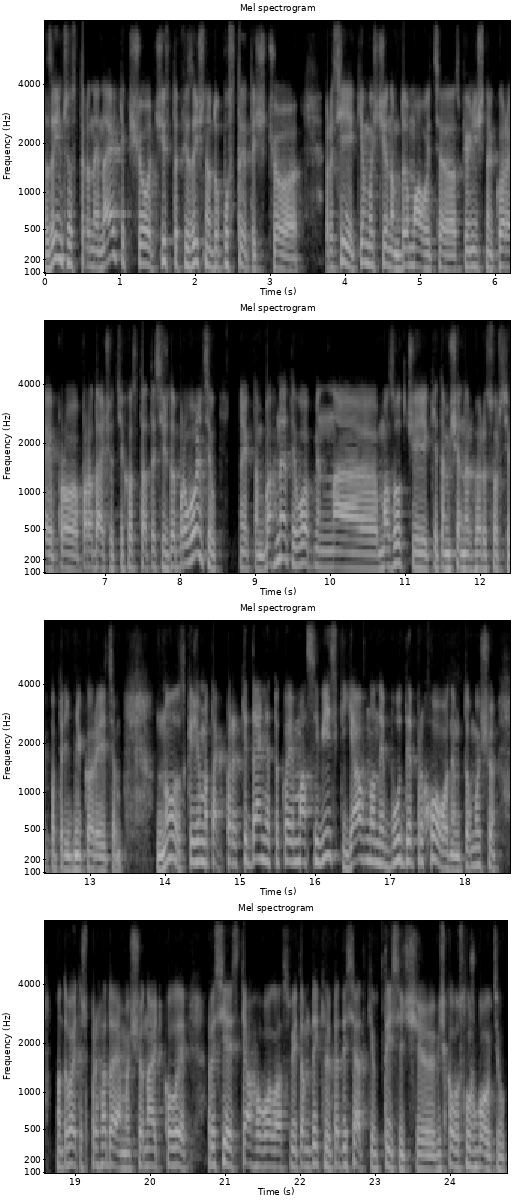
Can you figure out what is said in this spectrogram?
З іншої сторони, навіть якщо чисто фізично допустити, що Росія якимось чином домовиться з Північною Кореєю про передачу цих 100 тисяч добровольців, ну як там багнети в обмін на мазут чи які там ще енергоресурси потрібні корейцям. Ну, скажімо так, перекидання такої маси військ явно не буде прихованим, тому що ну давайте ж пригадаємо, що навіть коли Росія стягувала свої там декілька десятків тисяч е, військовослужбовців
